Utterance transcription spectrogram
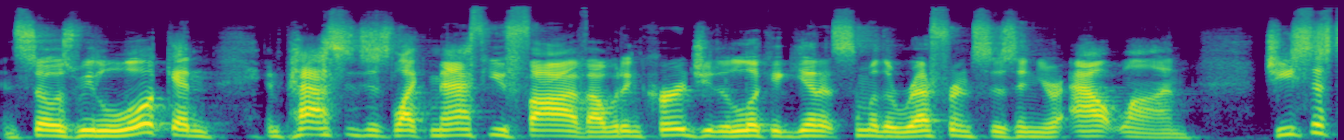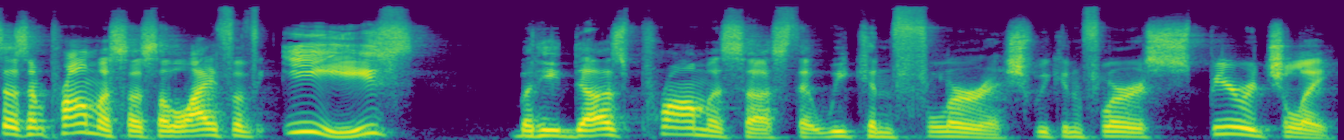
And so, as we look and in passages like Matthew 5, I would encourage you to look again at some of the references in your outline. Jesus doesn't promise us a life of ease, but he does promise us that we can flourish. We can flourish spiritually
